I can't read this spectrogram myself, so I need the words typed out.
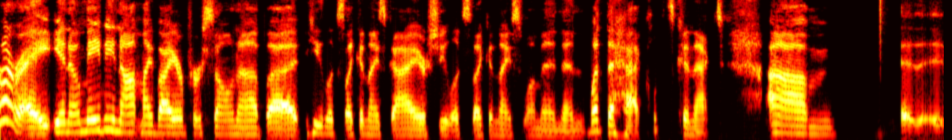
all right, you know, maybe not my buyer persona, but he looks like a nice guy or she looks like a nice woman, and what the heck, let's connect. Um, eh,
